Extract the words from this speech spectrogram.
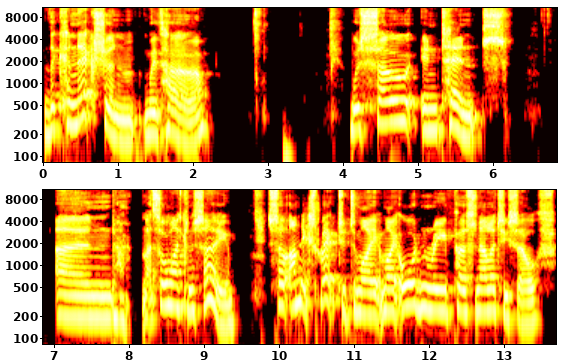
the connection with her was so intense and that's all I can say. So unexpected to my my ordinary personality self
